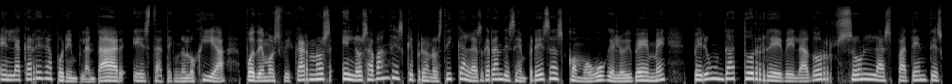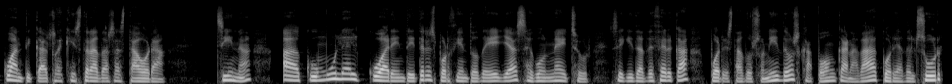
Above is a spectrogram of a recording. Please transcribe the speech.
En la carrera por implantar esta tecnología podemos fijarnos en los avances que pronostican las grandes empresas como Google o IBM, pero un dato revelador son las patentes cuánticas registradas hasta ahora. China acumula el 43% de ellas, según Nature, seguida de cerca por Estados Unidos, Japón, Canadá, Corea del Sur,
